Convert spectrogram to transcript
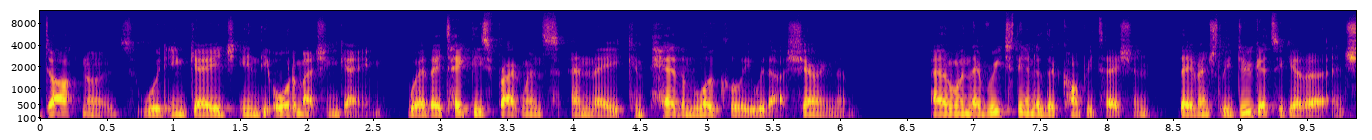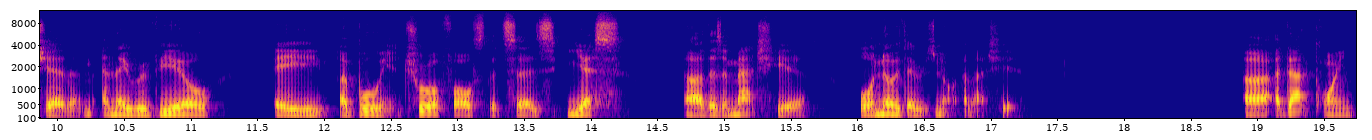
dark nodes would engage in the order matching game where they take these fragments and they compare them locally without sharing them. And when they reach the end of the computation, they eventually do get together and share them and they reveal a, a Boolean, true or false, that says, yes, uh, there's a match here, or no, there is not a match here. Uh, at that point,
